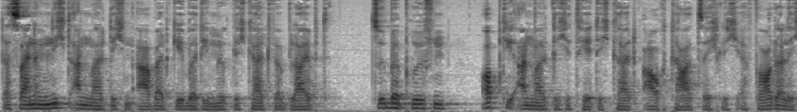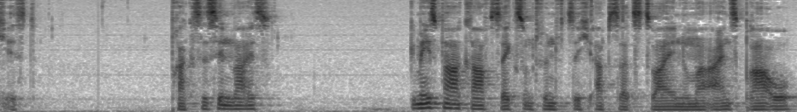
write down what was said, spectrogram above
dass seinem nichtanwaltlichen Arbeitgeber die Möglichkeit verbleibt, zu überprüfen, ob die anwaltliche Tätigkeit auch tatsächlich erforderlich ist. Praxishinweis Gemäß § 56 Absatz 2 Nummer 1 BRAO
